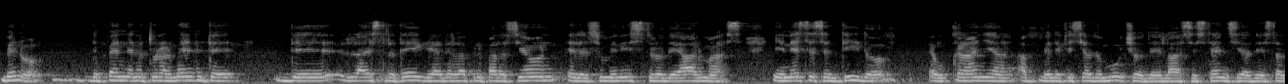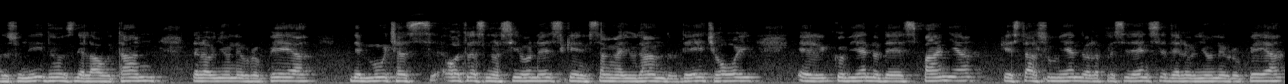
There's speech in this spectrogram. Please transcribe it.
Bueno, depende naturalmente de la estrategia de la preparación y del suministro de armas. Y en este sentido, Ucrania ha beneficiado mucho de la asistencia de Estados Unidos, de la OTAN, de la Unión Europea, de muchas otras naciones que están ayudando. De hecho, hoy el gobierno de España que está asumiendo la presidencia de la Unión Europea,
